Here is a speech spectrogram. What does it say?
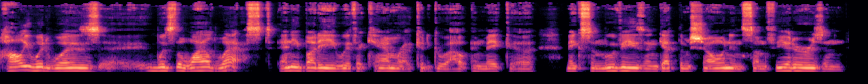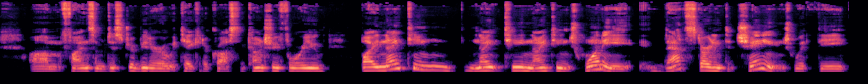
Hollywood was uh, was the Wild West. Anybody with a camera could go out and make uh, make some movies and get them shown in some theaters and um, find some distributor who would take it across the country for you. By 1919, 1920, that's starting to change with the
